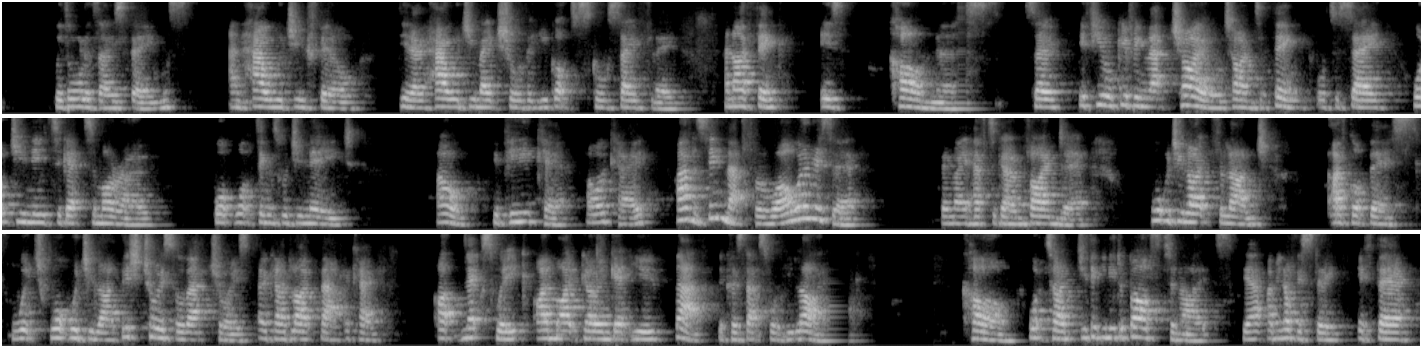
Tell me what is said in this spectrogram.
with all of those things? And how would you feel? You know, how would you make sure that you got to school safely? And I think is calmness. So if you're giving that child time to think or to say, what do you need to get tomorrow? What, what things would you need? Oh, your PE kit. Oh, okay. I haven't seen that for a while. Where is it? They may have to go and find it. What would you like for lunch? I've got this. Which, what would you like? This choice or that choice? Okay, I'd like that. Okay. Uh, next week, I might go and get you that because that's what you like calm. What time do you think you need a bath tonight? Yeah, I mean, obviously, if they're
